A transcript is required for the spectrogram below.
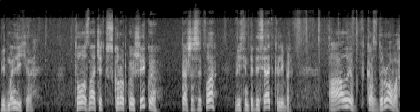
від Манліхера. То значить з короткою шийкою. Перша світла 8,50 калібр. Але така здорова.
